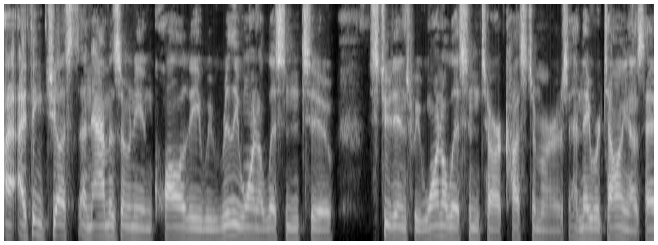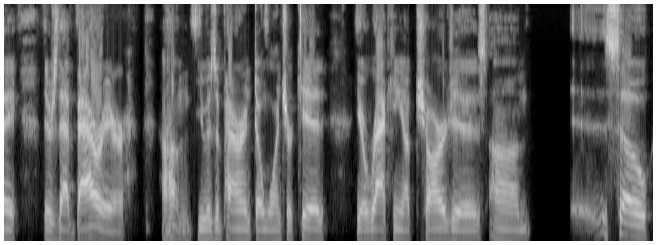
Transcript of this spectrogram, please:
I, I, think just an Amazonian quality. We really want to listen to students. We want to listen to our customers. And they were telling us, hey, there's that barrier. Um, you as a parent don't want your kid, you're racking up charges. Um, so,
